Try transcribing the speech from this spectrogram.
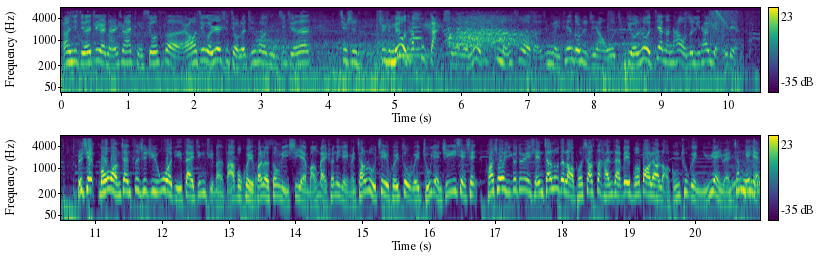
然后你就觉得这个男生还挺羞涩的，然后结果认识久了之后，你就觉得。就是就是没有他不敢说的，没有他不能做的，就每天都是这样。我有的时候我见到他，我都离他远一点。日前，某网站自制剧《卧底》在京举办发布会，《欢乐颂》里饰演王柏川的演员张璐，这回作为主演之一现身。话说，一个多月前，张璐的老婆邵思涵在微博爆料老公出轨女演员张妍妍，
